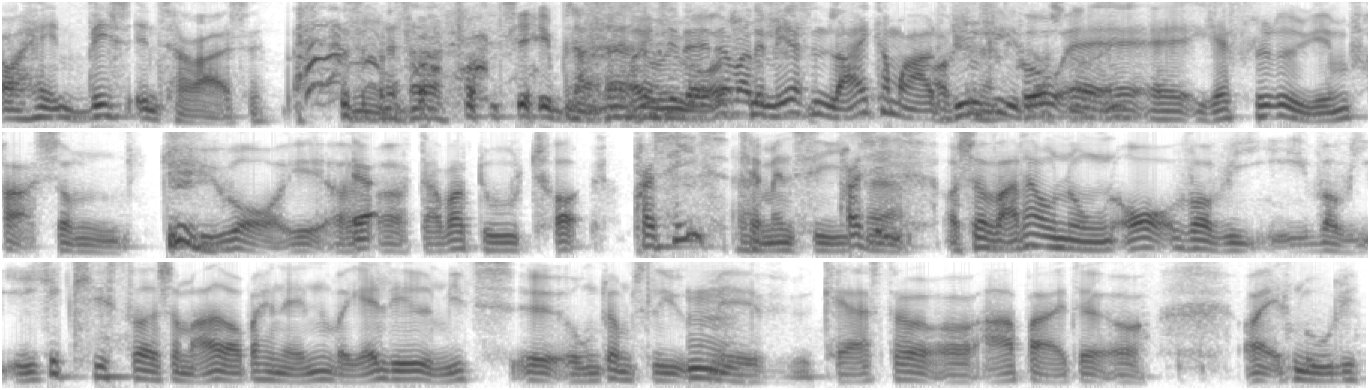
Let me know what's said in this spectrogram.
at have en vis interesse altså for, for. Ja, og indtil vi da, må der var det mere sådan legekammerat, Og hyggeligt på, og sådan at, noget. at jeg flyttede hjemmefra som 20-årig, og, Ja. ja. og der var du 12 Præcis. kan man sige. Præcis. Og så var der jo nogle år, hvor vi, hvor vi ikke klistrede så meget op af hinanden, hvor jeg levede mit øh, ungdomsliv mm. med kærester og arbejde og, og alt muligt.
